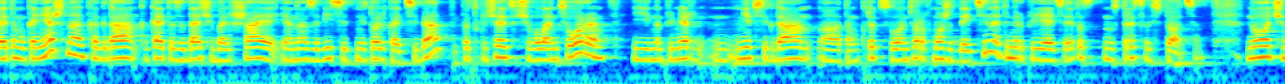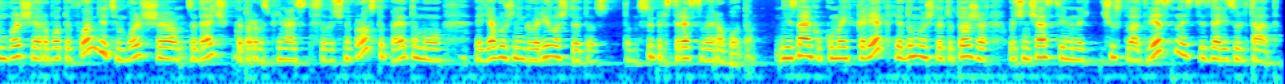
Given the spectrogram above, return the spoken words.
Поэтому, конечно, когда какая-то задача большая, и она зависит не только от тебя, подключаются еще волонтеры, и, например, не всегда а, там кто-то из волонтеров может дойти на это мероприятие, это ну, стрессовая ситуация. Но чем больше я работаю в фонде, тем больше задач, которые воспринимаются достаточно просто, поэтому я бы уже не говорила, что это там, супер стрессовая работа. Не знаю, как у моих коллег, я думаю, что это тоже очень часто именно чувство ответственности за результат,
